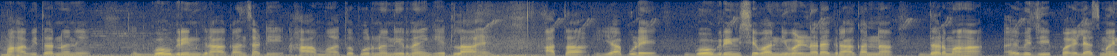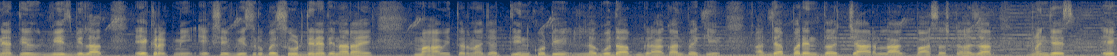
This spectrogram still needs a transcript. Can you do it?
महावितरणने गो ग्रीन ग्राहकांसाठी हा महत्त्वपूर्ण निर्णय घेतला आहे. आता यापुढे गो ग्रीन सेवा निवडणाऱ्या ग्राहकांना दरमहा ऐवजी पहिल्याच महिन्यातील वीज बिलात एक रकमी एकशे वीस रुपये सूट देण्यात येणार आहे. महावितरणाच्या तीन कोटी लघुदाब ग्राहकांपैकी अद्यापपर्यंत चार लाख बासष्ट हजार म्हणजेच एक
